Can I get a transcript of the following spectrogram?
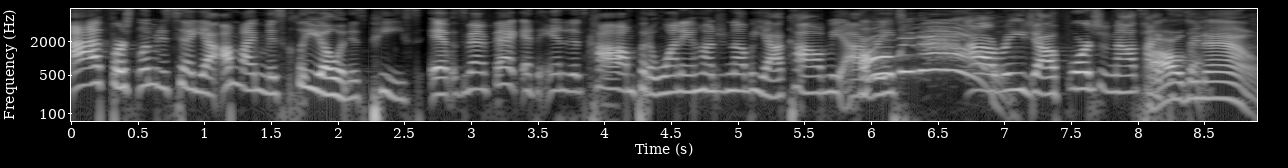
I first let me just tell y'all, I'm like Miss Cleo in this piece. As a matter of fact, at the end of this call, I'm put a one eight hundred number. Y'all call me. I Call read. me now. I read y'all fortune. All type Call of me stuff. now.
